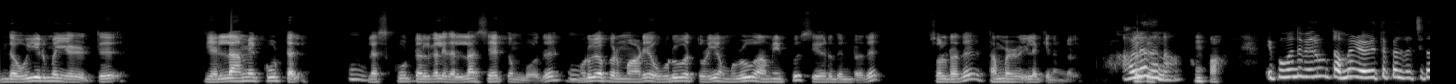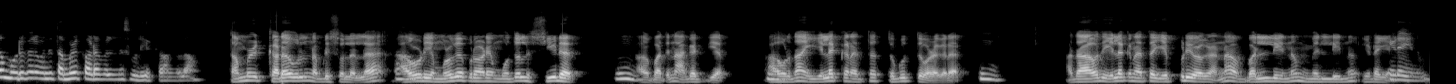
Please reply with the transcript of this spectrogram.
இந்த உயிர்மை எழுத்து எல்லாமே கூட்டல். பிளஸ் கூட்டல்கள் இதெல்லாம் சேர்க்கும்போது ம். முருகப்பெருமானுடைய உருவத்துடைய முழு அமைப்பு சேருதுன்றது சொல்றது தமிழ் இலக்கியங்கள் அவ்வளவுதானா ஆமா. இப்போ வந்து வெறும் தமிழ் எழுத்துக்கள் வச்சுதான் முருகர் வந்து தமிழ் கடவுள்னு சொல்லியிருக்காங்களா தமிழ் கடவுள்னு அப்படி சொல்லல. அவருடைய முருகப்பெருமானுடைய முதல் சீடர். அவர் பார்த்தீங்கன்னா அகத்தியர். அவர் தான் இலக்கணத்தை தொகுத்து வழங்குறார். அதாவது இலக்கணத்தை எப்படி வழங்குறாருன்னா வல்லினும் மெல்லினும் இடையன். இடையனம்.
